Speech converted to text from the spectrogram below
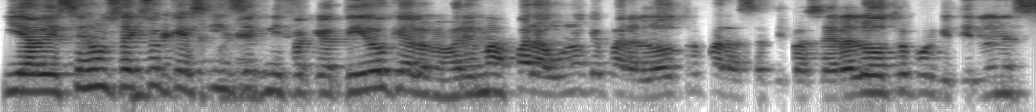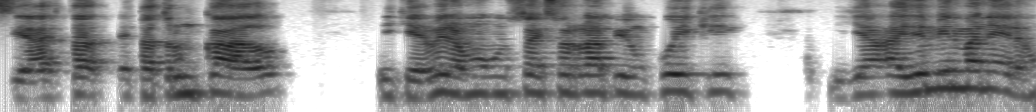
Y a veces es un sexo que es insignificativo, que a lo mejor es más para uno que para el otro, para satisfacer al otro, porque tiene la necesidad, está, está truncado y quiere, miramos, un sexo rápido, un quickie. Y ya hay de mil maneras.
